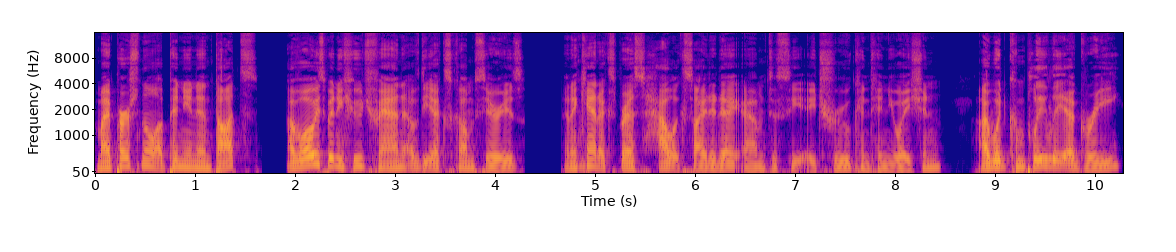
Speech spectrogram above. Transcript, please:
My personal opinion and thoughts I've always been a huge fan of the XCOM series, and I can't express how excited I am to see a true continuation. I would completely agree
